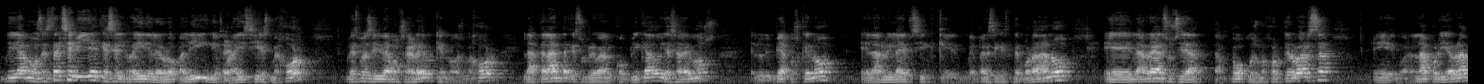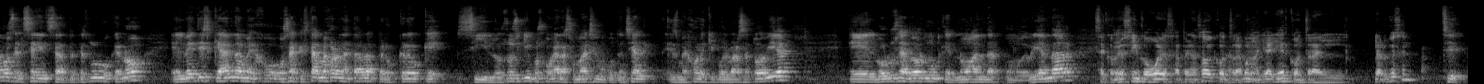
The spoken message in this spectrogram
digamos, está el Sevilla, que es el rey de la Europa League, que por ahí sí es mejor, después seguiremos a Greb, que no es mejor, la Atalanta, que es un rival complicado, ya sabemos, el Olympiacos que no, el RB Leipzig, que me parece que esta temporada no, eh, la Real Sociedad tampoco es mejor que el Barça, eh, bueno, el Napoli ya hablamos, el Zenit San Petersburgo que no, el Betis que anda mejor, o sea, que está mejor en la tabla, pero creo que si los dos equipos juegan a su máximo potencial, es mejor equipo del Barça todavía. El Borussia Dortmund que no anda como debería andar. Se comió 5 goles apenas hoy contra, bueno, ya ayer contra el Leverkusen. Sí.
